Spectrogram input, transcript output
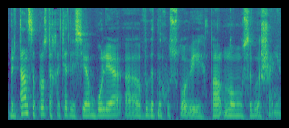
британцы просто хотят для себя более э, выгодных условий по новому соглашению.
